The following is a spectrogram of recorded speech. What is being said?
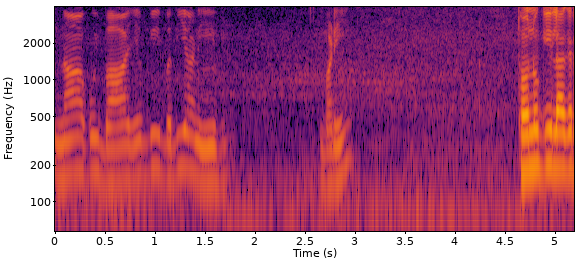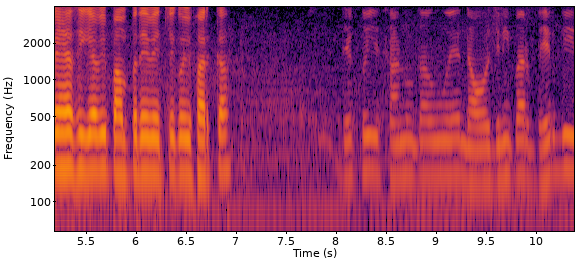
ਨਾ ਕੋਈ ਬਾਜ ਵੀ ਵਧੀਆ ਨਹੀਂ ਬਣੀ। ਤੁਹਾਨੂੰ ਕੀ ਲੱਗ ਰਿਹਾ ਸੀਗਾ ਵੀ ਪੰਪ ਦੇ ਵਿੱਚ ਕੋਈ ਫ਼ਰਕ? ਆ ਦੇਖੋ ਜੀ ਸਾਨੂੰ ਤਾਂ ਊਂ ਇਹ ਨੌਲੇਜ ਨਹੀਂ ਪਰ ਫਿਰ ਵੀ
